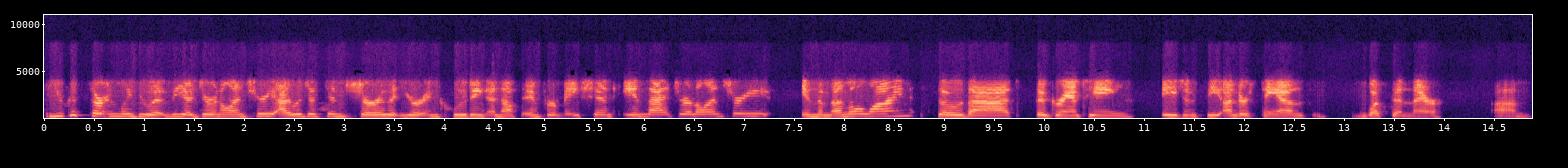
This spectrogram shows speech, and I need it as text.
You could certainly do it via journal entry. I would just ensure that you're including enough information in that journal entry in the memo line so that the granting agency understands what's in there. Um,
